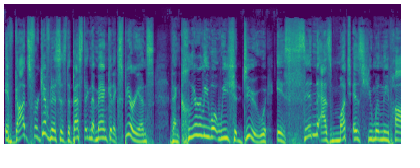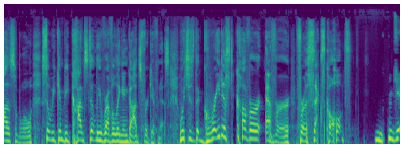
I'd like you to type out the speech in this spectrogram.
if God's forgiveness is the best thing that man can experience, then clearly what we should do is sin as much as humanly possible so we can be constantly reveling in God's forgiveness, which is the greatest cover ever for a sex cult. Yeah,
